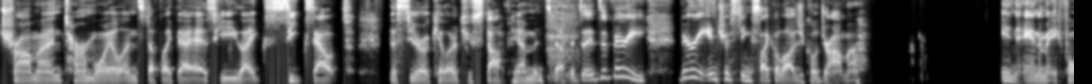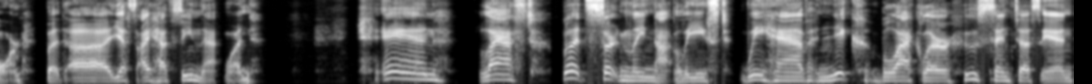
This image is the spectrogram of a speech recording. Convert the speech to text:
trauma and turmoil and stuff like that as he like seeks out the serial killer to stop him and stuff. It's it's a very very interesting psychological drama in anime form. But uh yes, I have seen that one. And last but certainly not least, we have Nick Blackler who sent us in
